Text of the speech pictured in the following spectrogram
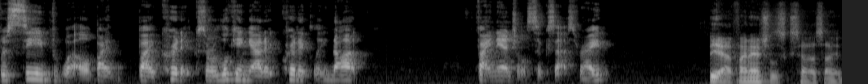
received well by by critics or looking at it critically, not financial success, right? Yeah, financial success. I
